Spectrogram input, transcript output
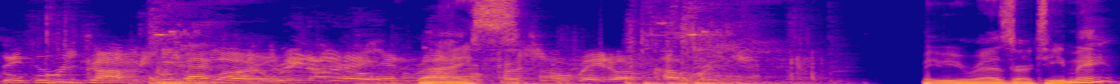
Go for recon. Send the flyover. Reloading. Nice. personal radar coverage. Maybe res our teammate.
